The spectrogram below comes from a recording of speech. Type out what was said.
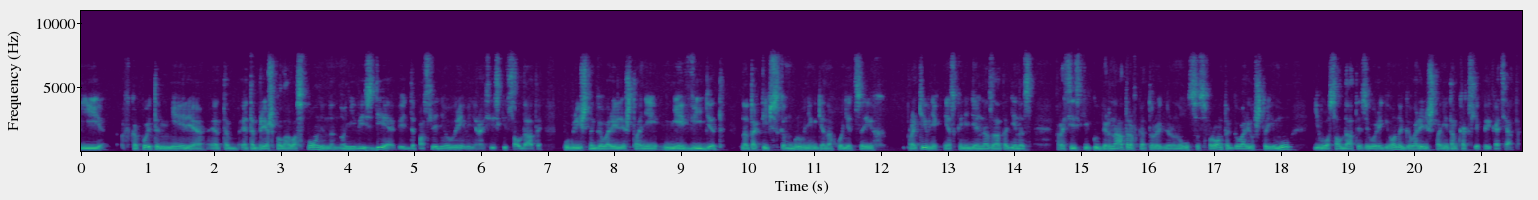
И в какой-то мере эта, эта брешь была восполнена, но не везде. Ведь до последнего времени российские солдаты публично говорили, что они не видят на тактическом уровне, где находится их противник. Несколько недель назад один из российских губернаторов, который вернулся с фронта, говорил, что ему, его солдаты из его региона говорили, что они там как слепые котята.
